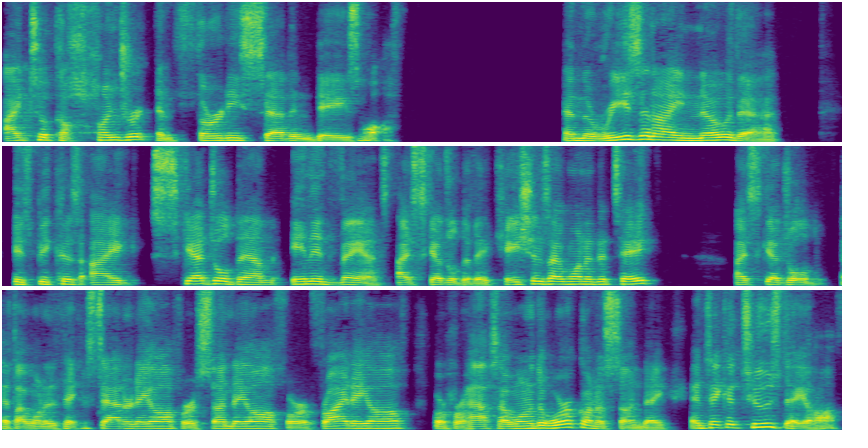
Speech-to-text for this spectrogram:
I took 137 days off. And the reason I know that is because I scheduled them in advance. I scheduled the vacations I wanted to take. I scheduled if I wanted to take a Saturday off or a Sunday off or a Friday off, or perhaps I wanted to work on a Sunday and take a Tuesday off.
